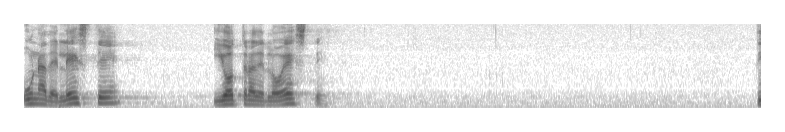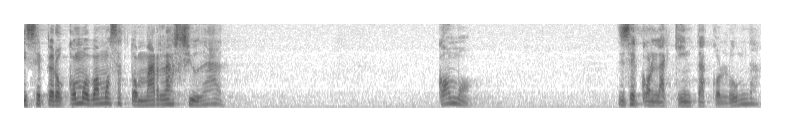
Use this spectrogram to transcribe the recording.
una del este y otra del oeste. Dice, pero ¿cómo vamos a tomar la ciudad? ¿Cómo? Dice, con la quinta columna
